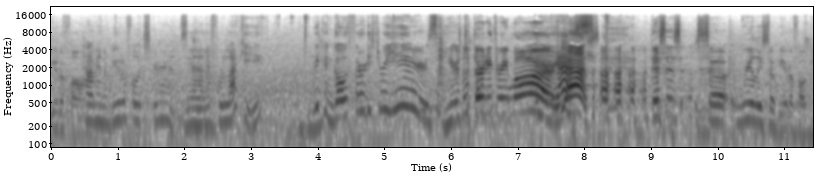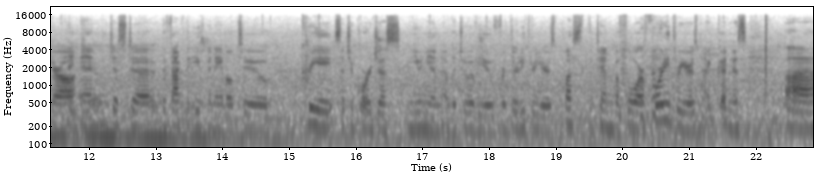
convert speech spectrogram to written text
Beautiful. having a beautiful experience. Yeah. And if we're lucky, we can go 33 years. Here's to 33 more. Yes. yes. this is so really so beautiful, Carol, Thank and just uh, the fact that you've been able to create such a gorgeous union of the two of you for 33 years, plus the 10 before, 43 years. My goodness. Uh,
